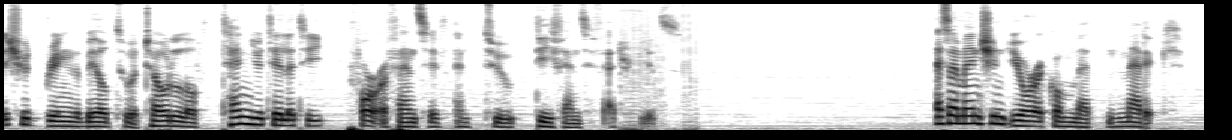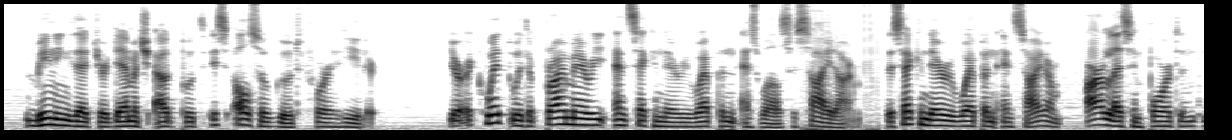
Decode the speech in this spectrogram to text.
This should bring the build to a total of 10 utility, 4 offensive and 2 defensive attributes. As I mentioned, you're a combat medic, meaning that your damage output is also good for a healer. You're equipped with a primary and secondary weapon as well as a sidearm. The secondary weapon and sidearm are less important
